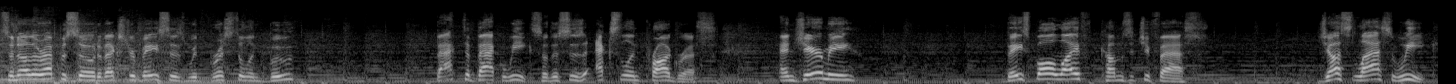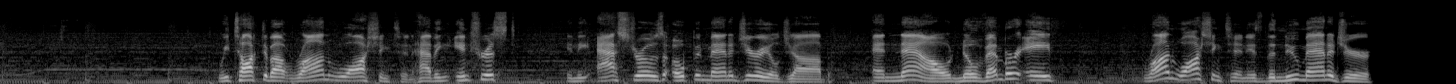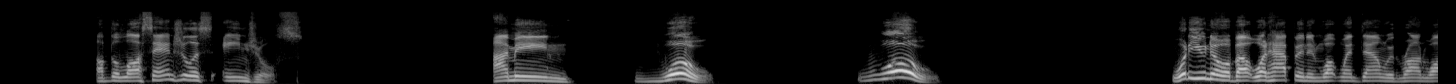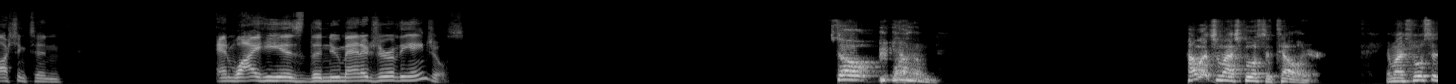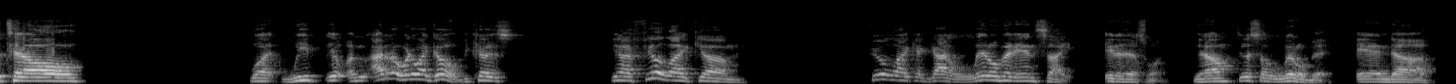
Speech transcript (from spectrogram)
It's another episode of Extra Bases with Bristol and Booth. Back to back week, so this is excellent progress. And Jeremy, baseball life comes at you fast. Just last week, we talked about Ron Washington having interest in the Astros open managerial job. And now, November 8th, Ron Washington is the new manager of the Los Angeles Angels. I mean, whoa. Whoa. What do you know about what happened and what went down with Ron Washington and why he is the new manager of the Angels? So, how much am I supposed to tell here? Am I supposed to tell what we? You know, I, don't know. Where do I go? Because you know, I feel like um, feel like I got a little bit of insight into this one. You know, just a little bit, and uh,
